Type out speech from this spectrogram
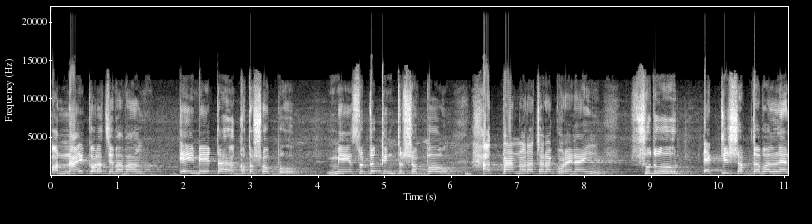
অন্যায় করেছে বাবা। এই মেয়েটা কত সভ্য? মেয়ে ছোট কিন্তু সভ্য। হাত পা নড়াচড়া করে নাই। শুধু একটি শব্দ বললেন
